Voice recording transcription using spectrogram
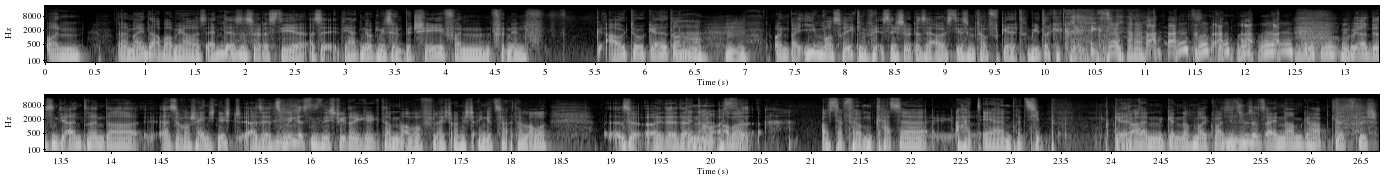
Und er meinte aber am Jahresende ist es so, dass die, also die hatten irgendwie so ein Budget von, von den Autogeldern. Ah, hm. Und bei ihm war es regelmäßig so, dass er aus diesem Topf Geld wiedergekriegt hat. Währenddessen die anderen da, also wahrscheinlich nicht, also zumindest nicht wiedergekriegt haben, aber vielleicht auch nicht eingezahlt haben. Aber, also, äh, dann, genau, aus, aber, der, aus der Firmenkasse hat er im Prinzip Geld ja. dann nochmal quasi mhm. Zusatzeinnahmen gehabt letztlich.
